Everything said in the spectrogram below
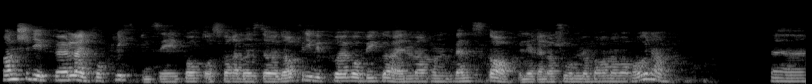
Kanskje de føler en forpliktelse i forhold til oss foreldre i større grad, fordi vi prøver å bygge en mer sånn vennskapelig relasjon med barna våre òg, da. Uh,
